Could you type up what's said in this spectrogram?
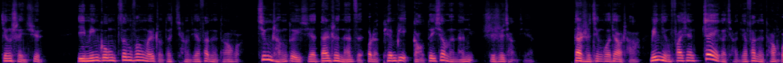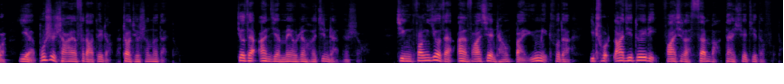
经审讯，以民工曾峰为主的抢劫犯罪团伙，经常对一些单身男子或者偏僻搞对象的男女实施抢劫。但是经过调查，民警发现这个抢劫犯罪团伙也不是杀害副大队长的赵秋生的歹徒。就在案件没有任何进展的时候，警方又在案发现场百余米处的一处垃圾堆里发现了三把带血迹的斧头。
